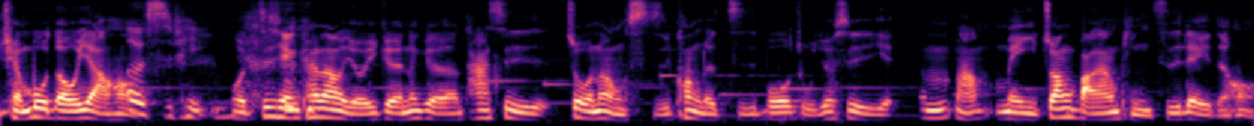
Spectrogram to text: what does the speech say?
全部都要哈。二十平。我之前看到有一个那个他是做那种实况的直播主，就是也嗯啊美妆保养品之类的哈。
